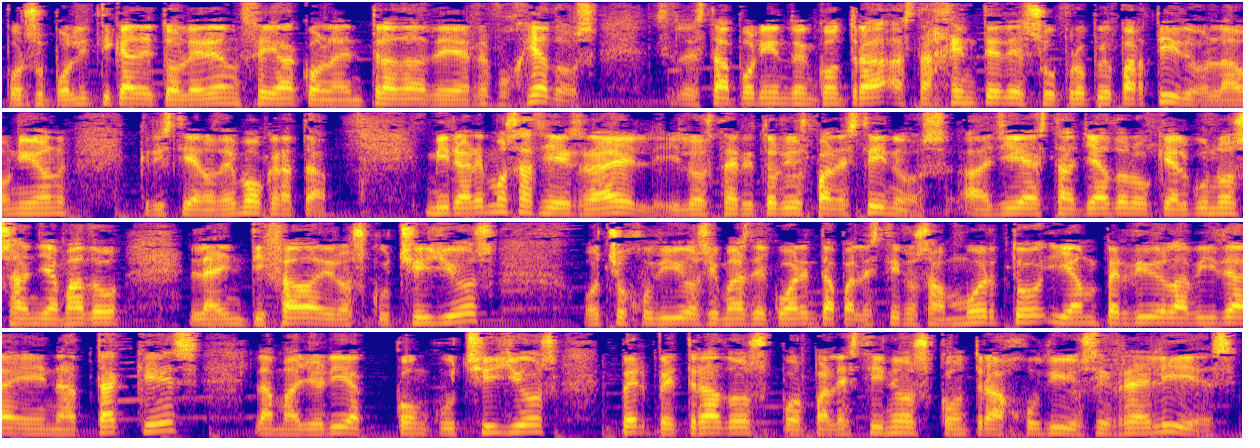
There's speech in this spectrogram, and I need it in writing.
por su política de tolerancia con la entrada de refugiados. Se le está poniendo en contra hasta gente de su propio partido, la Unión Cristiano-Demócrata. Miraremos hacia Israel y los territorios palestinos. Allí ha estallado lo que algunos han llamado la intifada de los cuchillos Ocho judíos y más de 40 palestinos han muerto y han perdido la vida en ataques, la mayoría con cuchillos, perpetrados por palestinos contra judíos israelíes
